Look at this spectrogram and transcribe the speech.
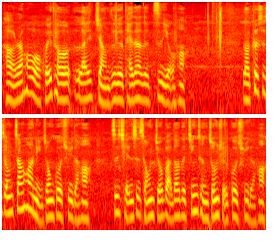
好，然后我回头来讲这个台大的自由哈。老客是从彰化女中过去的哈，之前是从九把刀的金城中学过去的哈。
